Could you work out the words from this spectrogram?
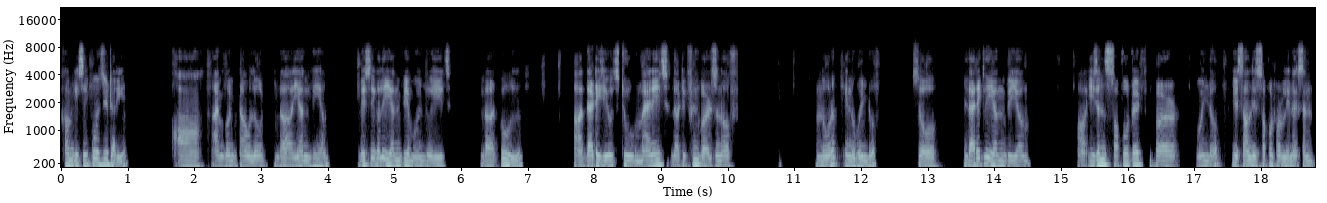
From this repository, uh, I'm going to download the NVM. Basically, NVM window is the tool uh, that is used to manage the different version of Node in Windows. So directly NVM uh, isn't supported for Windows. It's only support for Linux and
